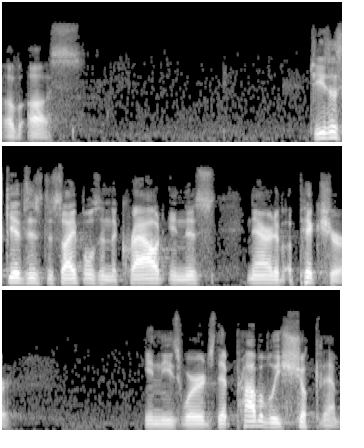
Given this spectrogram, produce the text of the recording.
of us. Jesus gives his disciples and the crowd in this narrative a picture in these words that probably shook them.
